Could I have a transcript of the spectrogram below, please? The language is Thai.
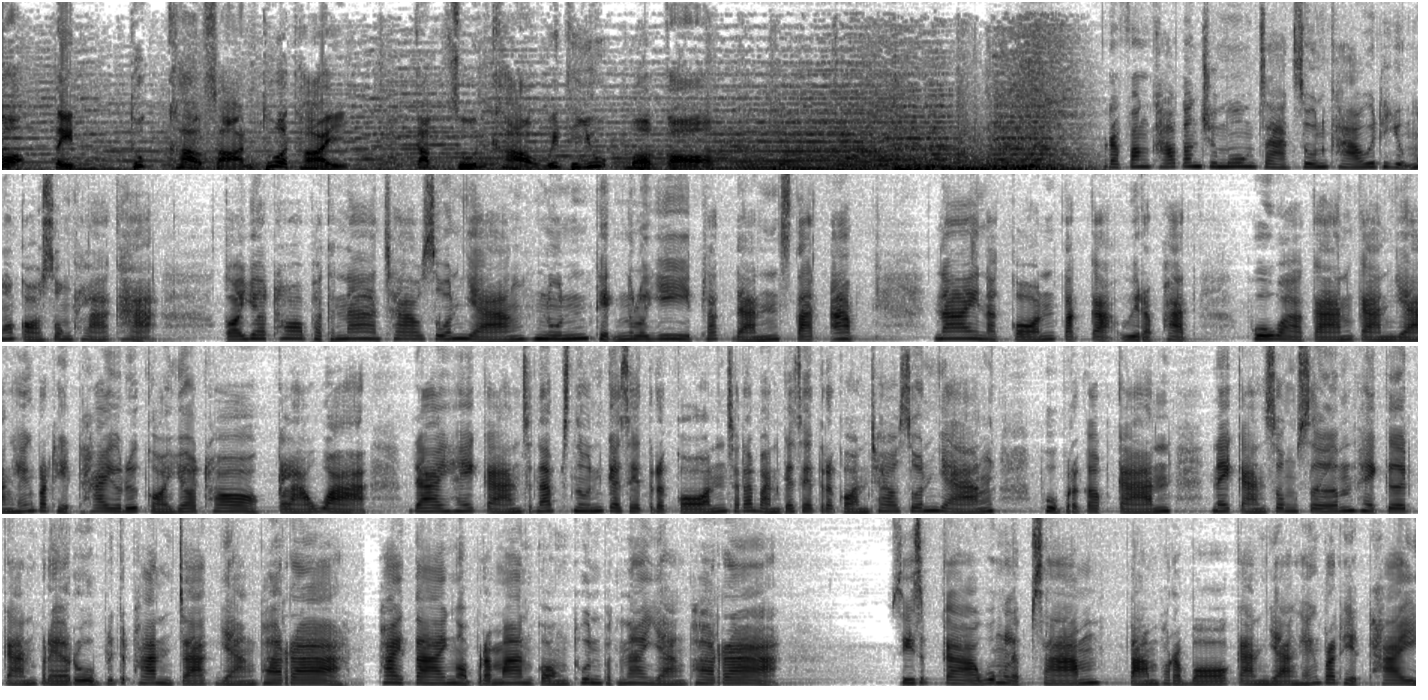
เกาะติดทุกข่าวสารทั่วไทย กับศูนย์ข่าววิทยุมกรับฟังข่าวต้นชั่วโมงจากศูนย์ข่าววิทยุมกสงขลาค่ะกยทพัฒนาชาวสวนยาง นุนเทคโนโลยีพลักดันสตาร์ทอัพนายนกรตะกะวิรพัฒน์ ผู้ว่าการการยางแห่งประเทศไทยหรือกอยอท่อกล่าวว่าได้ให้การสนับสนุนเกษตรกรสถาบันเกษตรกรชาวสวนยาง ผู้ประกอบการในการส่งเสริมให้เกิดการแปรรูปผลิตภัณฑ์จากยางพาราภายใต้งบประมาณกองทุนพัฒนายางพารา 49 วงเล็บ 3 ตามพรบการยางแห่งประเทศไทย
